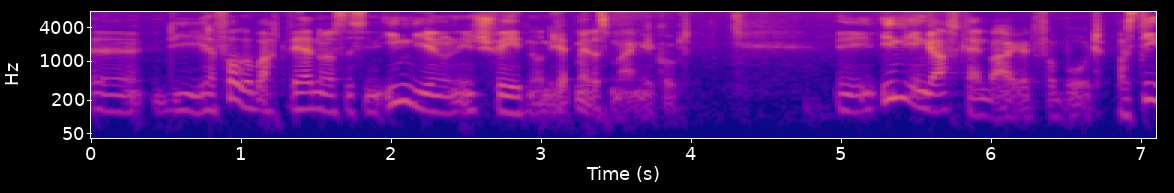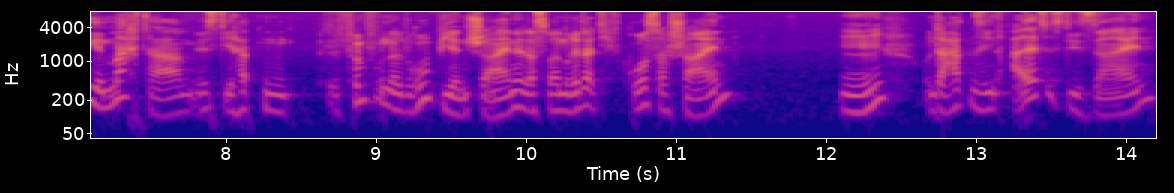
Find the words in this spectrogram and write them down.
äh, die hervorgebracht werden. Und das ist in Indien und in Schweden. Und ich habe mir das mal angeguckt. In Indien gab es kein Bargeldverbot. Was die gemacht haben, ist, die hatten 500 Rupienscheine, das war ein relativ großer Schein. Mhm. Und da hatten sie ein altes Design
